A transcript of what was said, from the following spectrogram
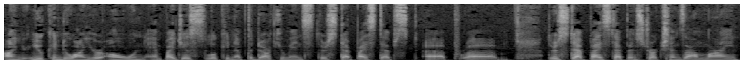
on your, you can do on your own and by just looking up the documents there's step by steps uh, um, there's step by step instructions online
